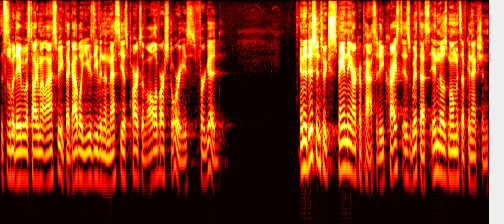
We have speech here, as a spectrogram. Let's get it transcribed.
This is what David was talking about last week that God will use even the messiest parts of all of our stories for good. In addition to expanding our capacity, Christ is with us in those moments of connection.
